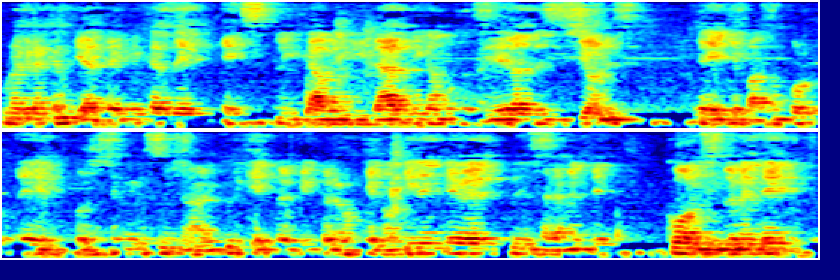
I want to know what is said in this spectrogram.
una gran cantidad de técnicas de explicabilidad, digamos así, de las decisiones eh, que pasan por eh, procesos técnicos funcionales, que, pero que no tienen que ver necesariamente con simplemente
